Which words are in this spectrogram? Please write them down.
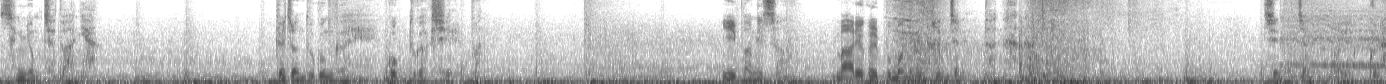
생명체도 아니야. 그저 누군가의 꼭두각시일 뿐. 이 방에서 마력을 뿜어내는 존재는 단 하나. 진짜는 너였구나.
